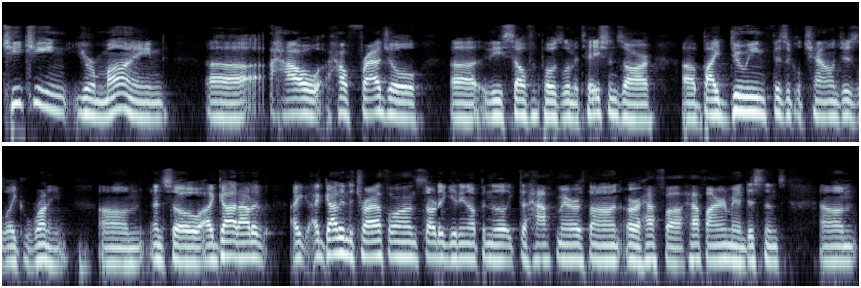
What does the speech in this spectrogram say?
teaching your mind uh, how how fragile uh, these self-imposed limitations are uh, by doing physical challenges like running. Um, and so I got out of I, I got into triathlon, started getting up into like the half marathon or half uh, half Ironman distance, um,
